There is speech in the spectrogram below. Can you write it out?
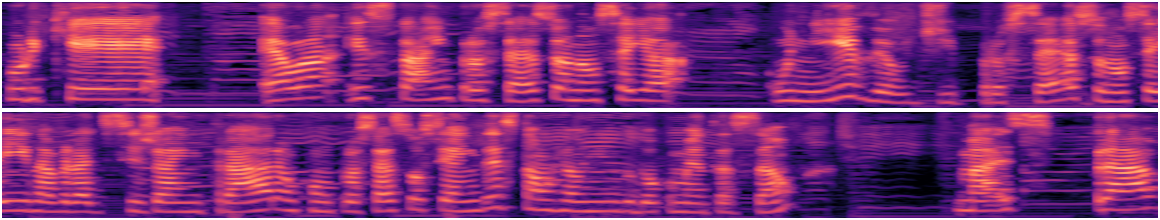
Porque ela está em processo, eu não sei a, o nível de processo, eu não sei, na verdade, se já entraram com o processo ou se ainda estão reunindo documentação, mas para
